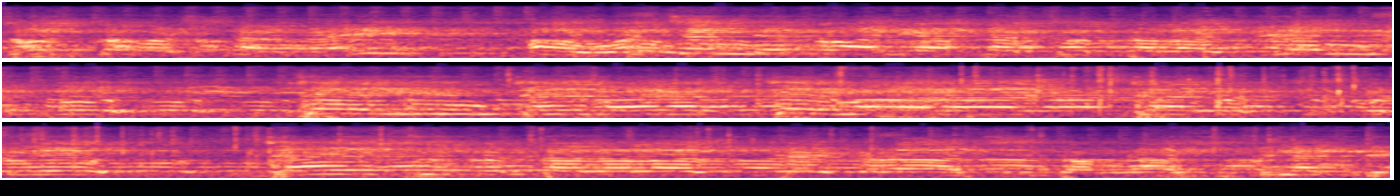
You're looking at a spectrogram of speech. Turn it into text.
स्वस्त बसणार नाही. हा वचन देतो आणि आपल्या स्वतःला विरण देतो जय हिंद जय भारत जय महाराज जय बच्चू कडू. जय सुगंधाला विजय करा अशी विनंती.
